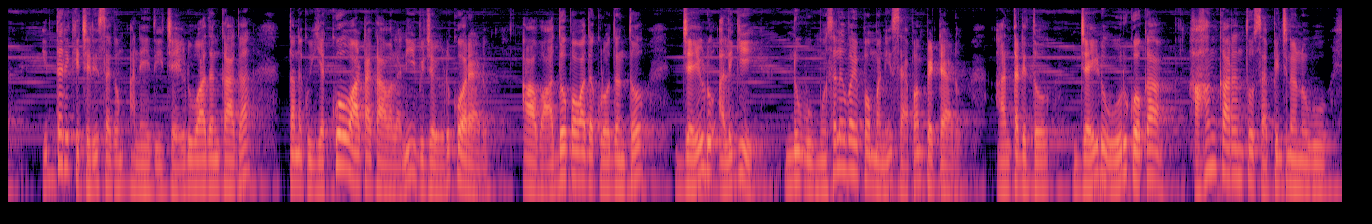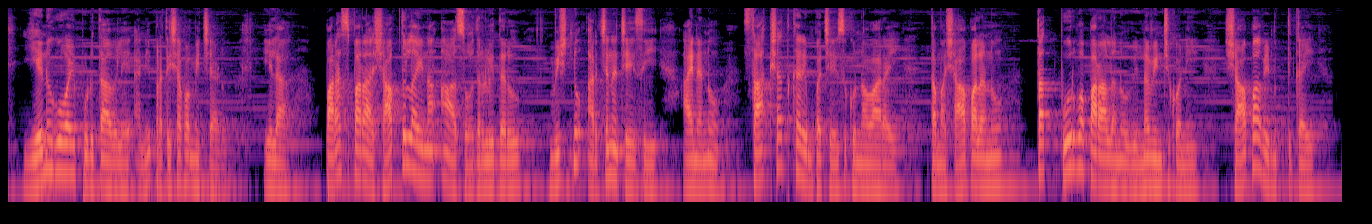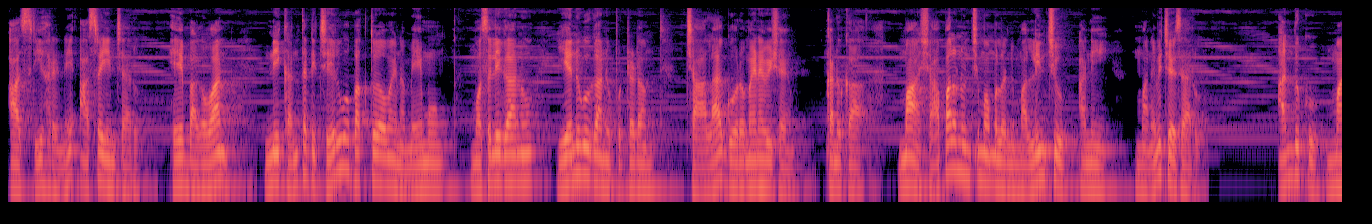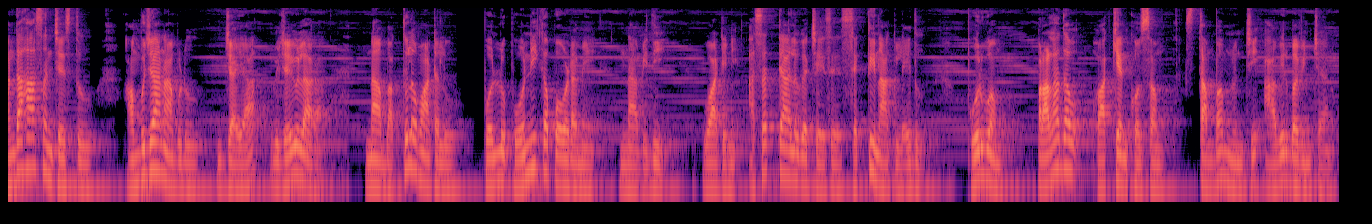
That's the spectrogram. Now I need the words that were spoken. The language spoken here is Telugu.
ఇద్దరికి చెరిసగం అనేది జయుడు వాదం కాగా తనకు ఎక్కువ వాటా కావాలని విజయుడు కోరాడు. ఆ వాదోపవాద క్రోధంతో జయుడు అలిగి నువ్వు ముసలివైపోమ్మని శాపం పెట్టాడు. అంతటితో జయుడు ఊరుకోక అహంకారంతో శపించిన నువ్వు ఏనుగువై పుడతావులే అని ప్రతిశాపమిచ్చాడు. ఇలా పరస్పర శాప్తులైన ఆ సోదరులిద్దరూ విష్ణు అర్చన చేసి ఆయనను సాక్షాత్కరింప చేసుకున్నవారై తమ శాపాలను తత్పూర్వపరాలను విన్నవించుకొని శాప విముక్తికై ఆ శ్రీహరిని ఆశ్రయించారు. హే భగవాన్! నీకంతటి చేరువ భక్తులమైన మేము మొసలిగాను ఏనుగుగాను పుట్టడం చాలా ఘోరమైన విషయం. కనుక మా శాపాల నుంచి మమ్మల్ని మళ్ళించు అని మనవి చేశారు. అందుకు మందహాసం చేస్తూ అంబుజానాభుడు జయ విజయులారా నా భక్తుల మాటలు పొల్లు పోనీకపోవడమే నా విధి. వాటిని అసత్యాలుగా చేసే శక్తి నాకు లేదు. పూర్వం ప్రహ్లాద వాక్యం కోసం స్తంభం నుంచి ఆవిర్భవించాను.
